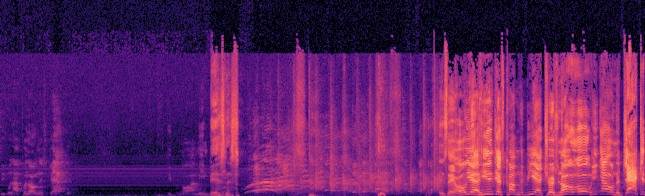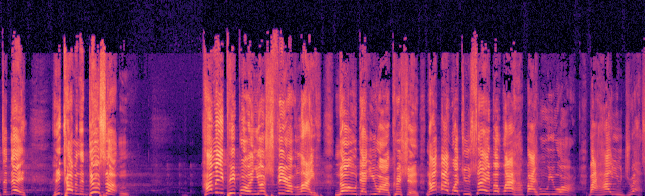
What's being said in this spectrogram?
See, when I put on this jacket, people know I mean business. He say, oh yeah, he didn't just come to be at church. No, oh, oh, he got on the jacket today. He coming to do something. How many people in your sphere of life know that you are a Christian? Not by what you say, but by, by who you are, by how you dress.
